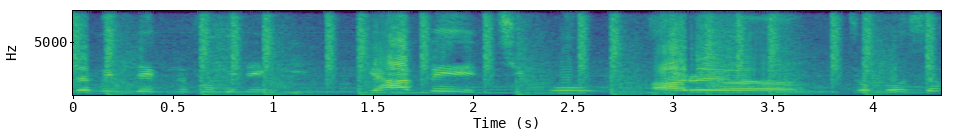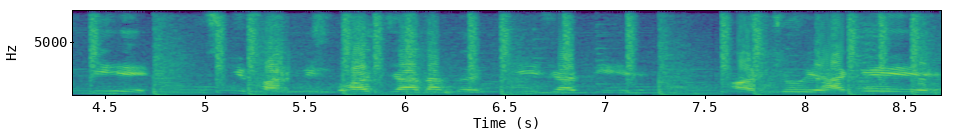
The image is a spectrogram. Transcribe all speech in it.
ज़मीन देखने को मिलेंगी। यहाँ पे चीकू और जो मौसमी है, उसकी फ़ार्मिंग बहुत ज़्यादा की जाती है। और जो यहाँ के,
